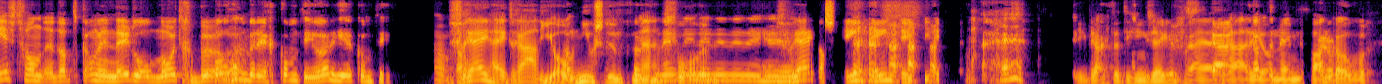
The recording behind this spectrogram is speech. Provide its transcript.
eerst van, eh, dat kan in Nederland nooit volgende gebeuren. bericht komt hij hoor. Hier komt hij. Oh, Vrijheid Radio Oh. Nieuwsdump Nee, na nee, nee, nee, nee, nee, nee, nee. Vrijdags 111. Hè? ik dacht dat hij ging zeggen, Vrijheid Radio, had het- neem de bank over.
